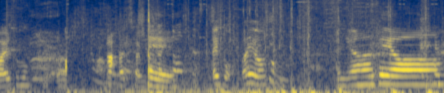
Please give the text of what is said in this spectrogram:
말도 못하고. 아, 아, 잘못. 네. 아이고, 아유. 안녕하세요. 아,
